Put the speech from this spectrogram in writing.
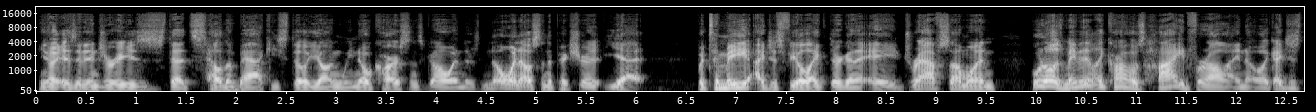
You know, is it injuries that's held him back? He's still young. We know Carson's going. There's no one else in the picture yet. But to me, I just feel like they're going to a draft someone. Who knows? Maybe they like Carlos Hyde for all I know. Like I just,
